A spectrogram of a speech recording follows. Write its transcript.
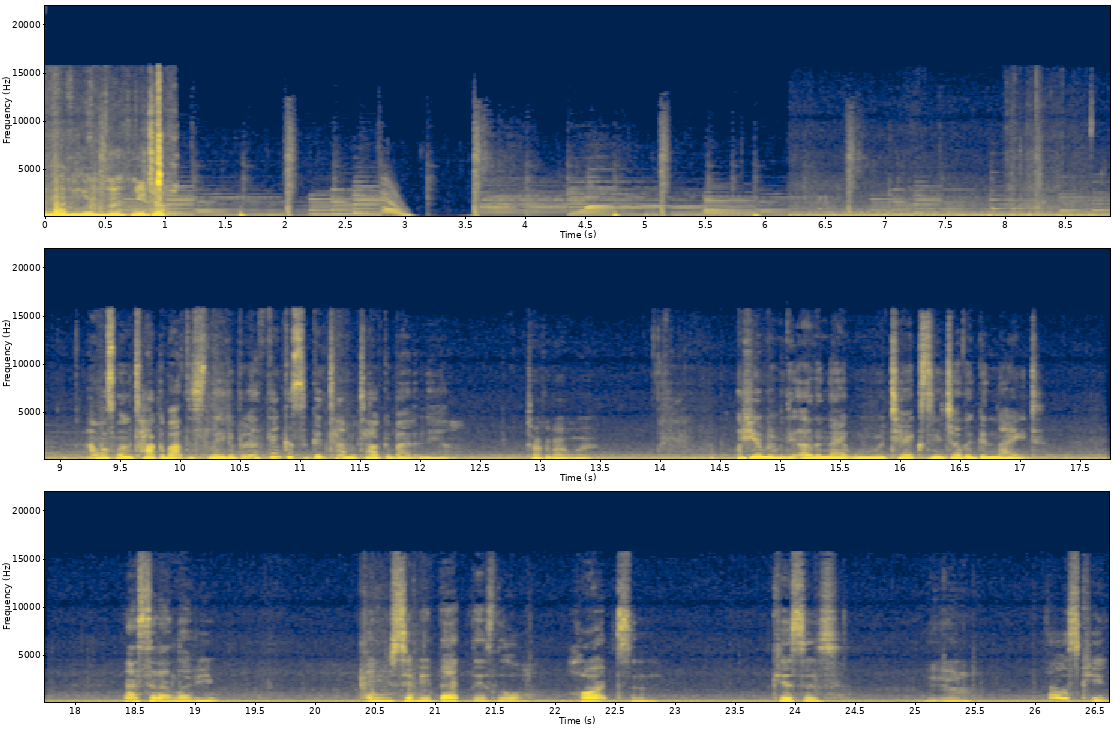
love you. Mm-hmm. You too. I was going to talk about this later, but I think it's a good time to talk about it now. Talk about what? Well, you remember the other night when we were texting each other good night? I said I love you, and you sent me back these little hearts and kisses. Yeah. That was cute.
